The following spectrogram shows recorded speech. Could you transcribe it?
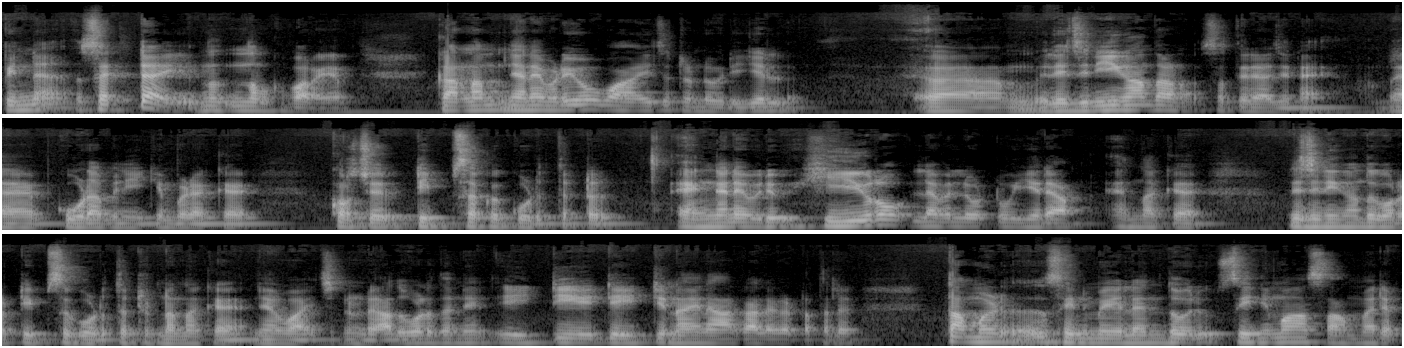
പിന്നെ സെറ്റായി നമുക്ക് പറയാം. കാരണം ഞാൻ എവിടെയോ വായിച്ചിട്ടുണ്ട് ഒരിക്കൽ രജനീകാന്താണ് സത്യരാജിനെ കൂടെ അഭിനയിക്കുമ്പോഴൊക്കെ കുറച്ച് ടിപ്സൊക്കെ കൊടുത്തിട്ട് എങ്ങനെ ഒരു ഹീറോ ലെവലിലോട്ട് ഉയരാം എന്നൊക്കെ രജനീകാന്ത് കുറേ ടിപ്സ് കൊടുത്തിട്ടുണ്ടെന്നൊക്കെ ഞാൻ വായിച്ചിട്ടുണ്ട്. അതുപോലെ തന്നെ എയ്റ്റി എയ്റ്റ് എയ്റ്റി നയൻ ആ കാലഘട്ടത്തിൽ തമിഴ് സിനിമയിൽ എന്തോ ഒരു സിനിമാ സമരം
